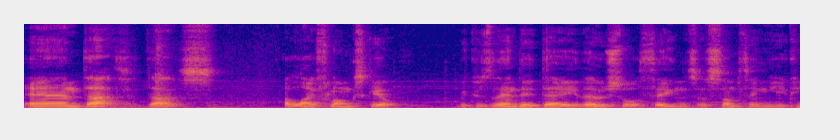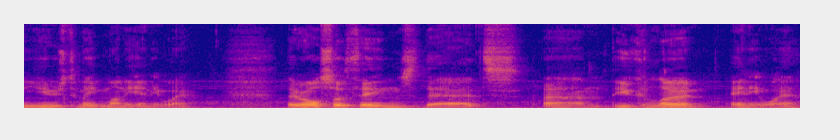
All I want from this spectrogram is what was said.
and that that's a lifelong skill because at the end of the day those sort of things are something you can use to make money anywhere. They're also things that um, you can learn anywhere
